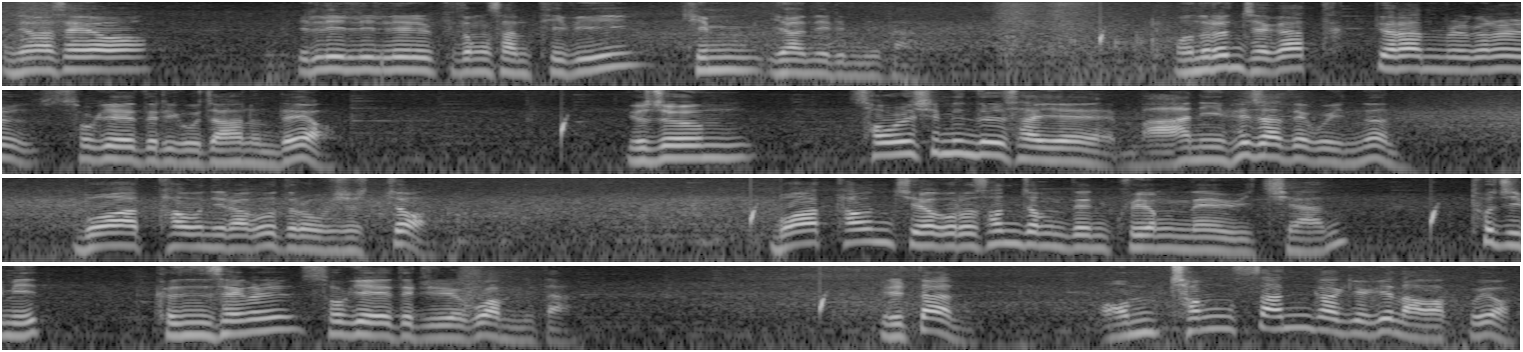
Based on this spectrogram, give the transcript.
안녕하세요. 1111 부동산 TV 김연일입니다. 오늘은 제가 특별한 물건을 소개해 드리고자 하는데요. 요즘 서울 시민들 사이에 많이 회자되고 있는 모아타운이라고 들어보셨죠? 모아타운 지역으로 선정된 구역 내에 위치한 토지 및 근생을 소개해 드리려고 합니다. 일단 엄청 싼 가격에 나왔고요.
